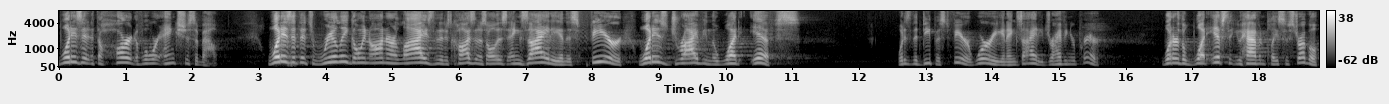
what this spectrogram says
What is it at the heart of what we're anxious about? What is it that's really going on in our lives that is causing us all this anxiety and this fear? What is driving the what ifs? What is the deepest fear, worry, and anxiety driving your prayer? What are the what ifs that you have in place of struggle?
